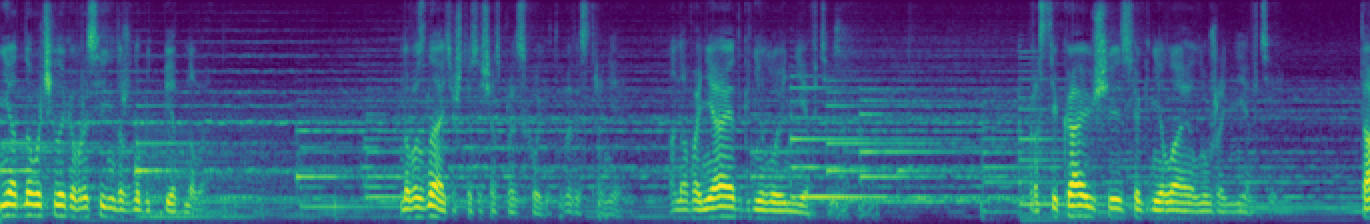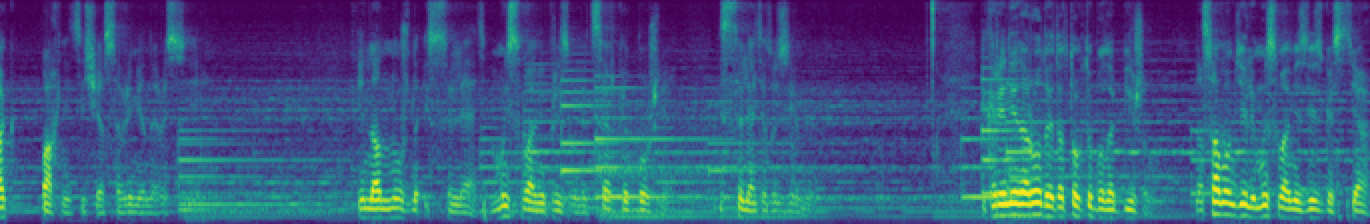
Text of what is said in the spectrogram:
ни одного человека в России не должно быть бедного. Но вы знаете, что сейчас происходит в этой стране. Она воняет гнилой нефтью. Растекающаяся гнилая лужа нефти. Так пахнет сейчас современная Россия. И нам нужно исцелять. Мы с вами призваны, Церковь Божья, исцелять эту землю. И коренные народы – это тот, кто был обижен. На самом деле мы с вами здесь в гостях.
